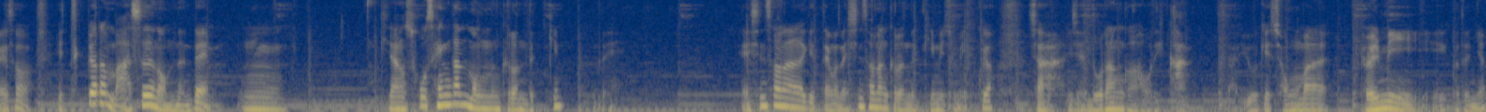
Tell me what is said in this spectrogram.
그래서 특별한 맛은 없는데 음, 그냥 소 생간 먹는 그런 느낌? 네. 네, 신선하기 때문에 신선한 그런 느낌이 좀 있고요. 자 이제 노란과 우리 간. 자 이게 정말 별미거든요.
